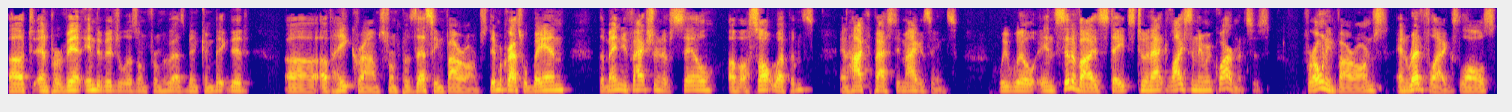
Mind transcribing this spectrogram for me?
uh, to, and prevent individualism from who has been convicted uh, of hate crimes from possessing firearms. Democrats will ban the manufacturing of sale of assault weapons and high capacity magazines. We will incentivize states to enact licensing requirements for owning firearms and red flags laws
